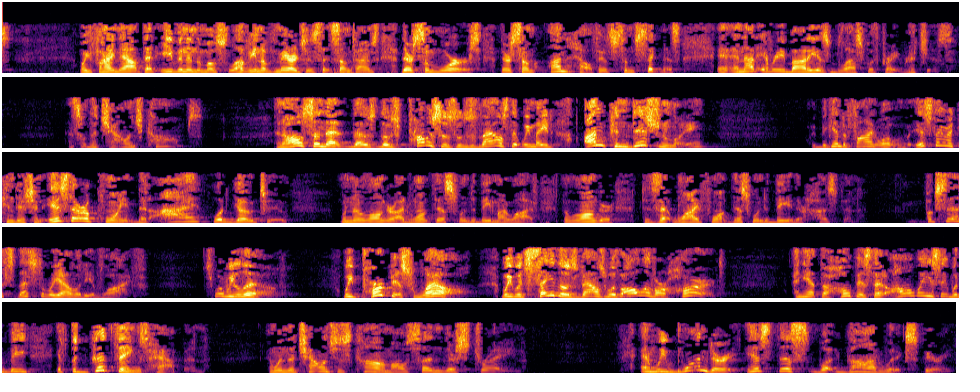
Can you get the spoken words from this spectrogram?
we find out that even in the most loving of marriages, that sometimes there's some worse, there's some unhealth, there's some sickness. And, and not everybody is blessed with great riches. And so the challenge comes. And all of a sudden, that, those, those promises, those vows that we made unconditionally, we begin to find well, is there a condition? Is there a point that I would go to when no longer I'd want this one to be my wife? No longer does that wife want this one to be their husband. Folks, that's, that's the reality of life. It's where we live. We purpose well. We would say those vows with all of our heart. And yet the hope is that always it would be if the good things happen, and when the challenges come, all of a sudden strain. And we wonder, is this what God would experience?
